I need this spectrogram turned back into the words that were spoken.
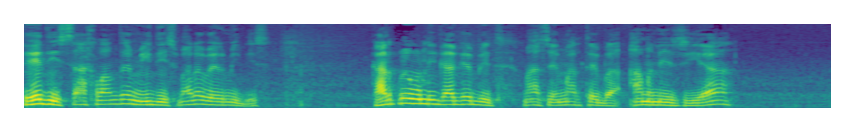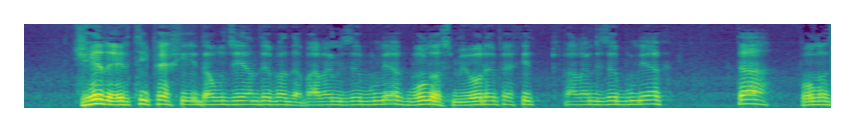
დედის სახლამდე მიდის, მაგრამ ვერ მიდის. გარკვეული გაგებით მას ემართება ამნეზია. ჯერ ერთი ფეხი დაუზიანდება და პარალიზებული აქვს, ბოლოს მეორე ფეხი პარალიზებული აქვს და ბოლოს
